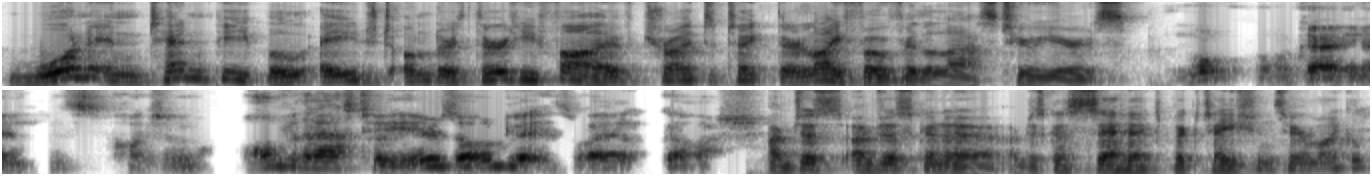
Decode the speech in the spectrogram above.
One in ten people aged under 35 tried to take their life over the last two years. Oh, okay. Yeah. It's quite a over the last two years only as well. Gosh. I'm just I'm just gonna I'm just gonna set expectations here, Michael.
